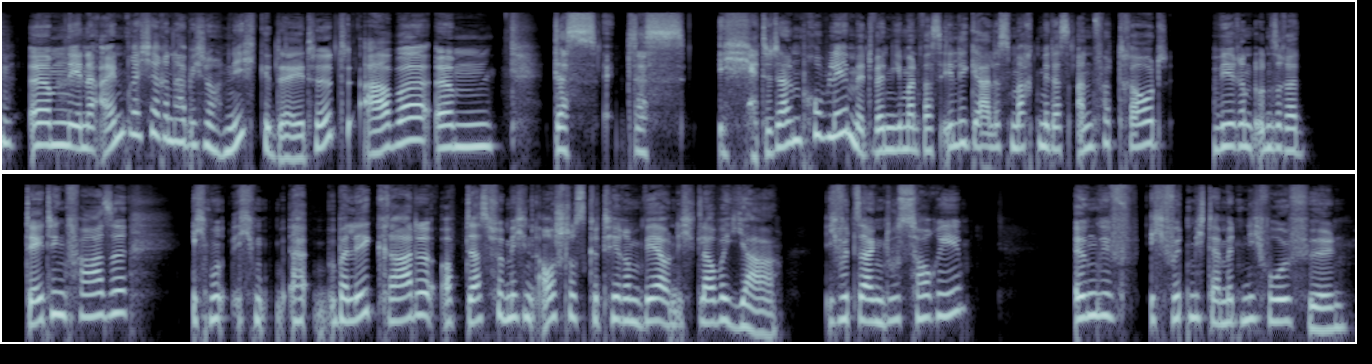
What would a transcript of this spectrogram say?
ähm, nee, eine Einbrecherin habe ich noch nicht gedatet, aber ähm, das, das, ich hätte da ein Problem mit, wenn jemand was Illegales macht, mir das anvertraut während unserer Datingphase. Ich, ich überlege gerade, ob das für mich ein Ausschlusskriterium wäre und ich glaube ja. Ich würde sagen, du, sorry, irgendwie, ich würde mich damit nicht wohlfühlen.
